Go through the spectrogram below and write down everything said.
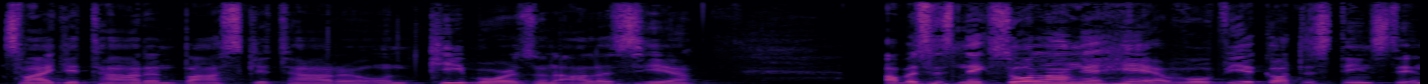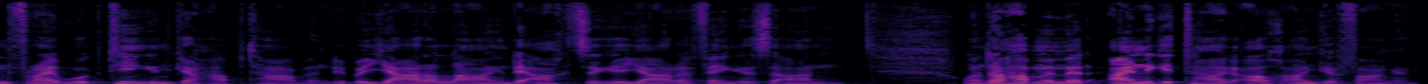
zwei Gitarren, Bassgitarre und Keyboards und alles hier. Aber es ist nicht so lange her, wo wir Gottesdienste in Freiburg-Tingen gehabt haben. Über Jahre lang, in den 80er Jahren fing es an. Und da haben wir mit einigen Tagen auch angefangen.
